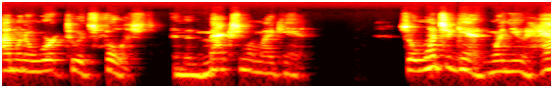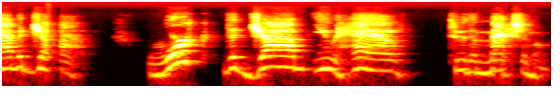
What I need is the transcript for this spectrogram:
I'm going to work to its fullest and the maximum I can. So, once again, when you have a job, work the job you have to the maximum.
